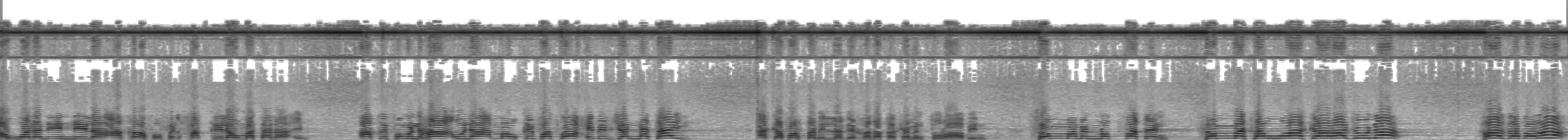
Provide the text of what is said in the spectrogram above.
اولا إني لا أخاف في الحق لومة لائم أقف من هؤلاء موقف صاحب الجنتين. أكفرت بالذي خلقك من تراب ثم من نطفة ثم سواك رجلا. هذا براء.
